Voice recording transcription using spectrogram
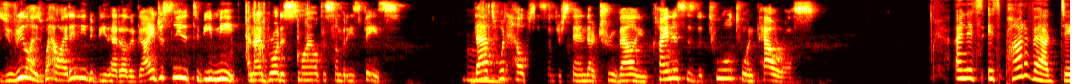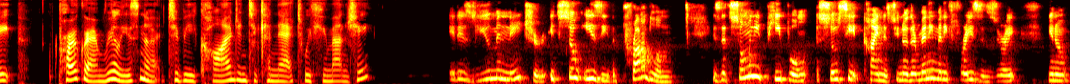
because you realize, wow, I didn't need to be that other guy. I just needed to be me. And I brought a smile to somebody's face. Mm. That's what helps us understand our true value. Kindness is the tool to empower us. And it's it's part of our deep program, really, isn't it? To be kind and to connect with humanity. It is human nature. It's so easy. The problem is that so many people associate kindness. You know, there are many, many phrases, right? You know,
